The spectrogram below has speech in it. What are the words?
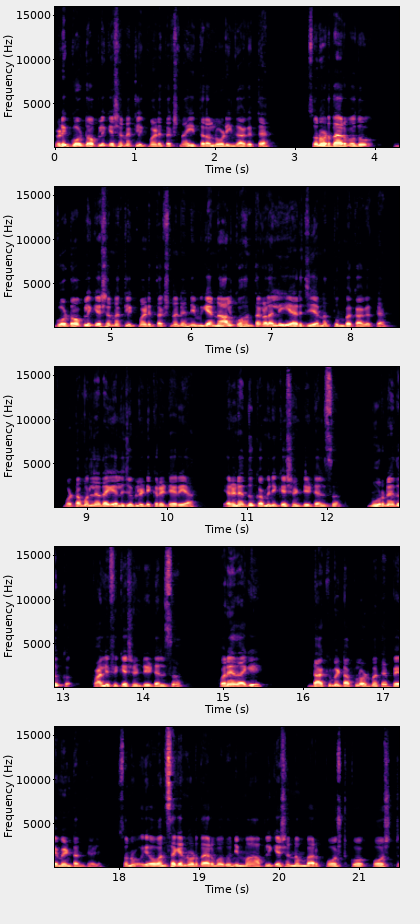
ನೋಡಿ ಗೋ ಟು ಅಪ್ಲಿಕೇಶನ್ನ ಕ್ಲಿಕ್ ಮಾಡಿದ ತಕ್ಷಣ ಈ ಥರ ಲೋಡಿಂಗ್ ಆಗುತ್ತೆ. ಸೊ ನೋಡ್ತಾ ಇರ್ಬೋದು ಗೋ ಟು ಅಪ್ಲಿಕೇಶನ್ನ ಕ್ಲಿಕ್ ಮಾಡಿದ ತಕ್ಷಣವೇ ನಿಮಗೆ ನಾಲ್ಕು ಹಂತಗಳಲ್ಲಿ ಈ ಅರ್ಜಿಯನ್ನು ತುಂಬಬೇಕಾಗುತ್ತೆ. ಮೊಟ್ಟ ಮೊದಲನೇದಾಗಿ ಎಲಿಜಿಬಿಲಿಟಿ ಕ್ರೈಟೇರಿಯಾ ಎರಡನೇದು ಕಮ್ಯುನಿಕೇಷನ್ ಡೀಟೇಲ್ಸ್ ಮೂರನೇದು ಕ್ವಾಲಿಫಿಕೇಷನ್ ಡೀಟೇಲ್ಸ್ ಕೊನೆಯದಾಗಿ ಡಾಕ್ಯುಮೆಂಟ್ ಅಪ್ಲೋಡ್ ಮತ್ತು ಪೇಮೆಂಟ್ ಅಂತೇಳಿ. ಸೊ ಒನ್ಸ್ ಅಗೇನ್ ನೋಡ್ತಾ ಇರ್ಬೋದು, ನಿಮ್ಮ ಅಪ್ಲಿಕೇಶನ್ ನಂಬರ್ ಪೋಸ್ಟ್ ಕೋ ಪೋಸ್ಟ್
